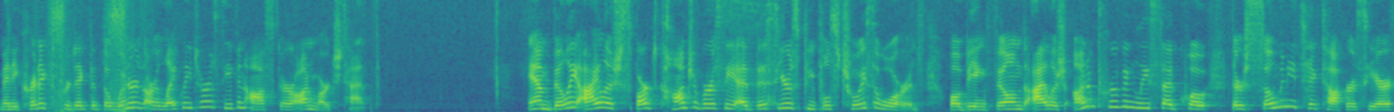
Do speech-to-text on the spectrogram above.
Many critics predict that the winners are likely to receive an Oscar on March 10th. And Billie Eilish sparked controversy at this year's People's Choice Awards. While being filmed, Eilish unapprovingly said, quote, there's so many TikTokers here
